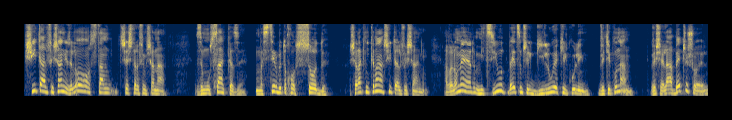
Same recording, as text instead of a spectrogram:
שיטא אלפי שני זה לא סתם ששת אלפים שנה, זה מושג כזה, מסתיר בתוכו סוד, שרק נקרא שיטא אלפי שני, אבל אומר, מציאות בעצם של גילוי הקלקולים ותיקונם. ושאלה ב' ששואל,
